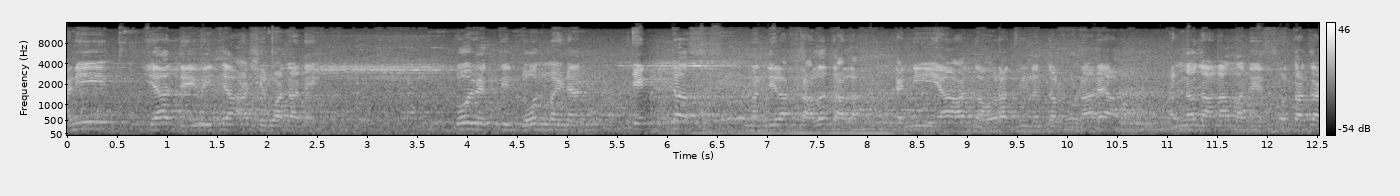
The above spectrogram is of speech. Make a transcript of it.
आणि या देवीच्या आशीर्वादाने तो व्यक्ती दोन महिन्यात एकटाच मंदिरात चालत आला. त्यांनी या नवरात्रीनंतर होणाऱ्या अन्नदानामध्ये स्वतःचा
